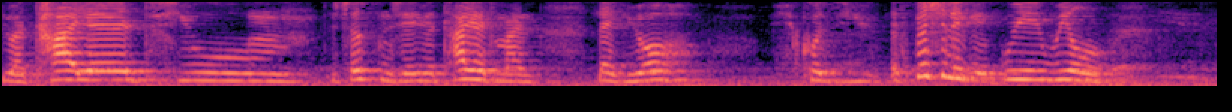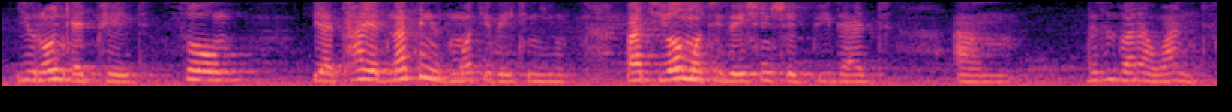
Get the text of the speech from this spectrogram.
you are tired you, you just you're tired man. Like you're because you especially we will you don't get paid. So you're tired. Nothing is motivating you. But your motivation should be that um this is what i want.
